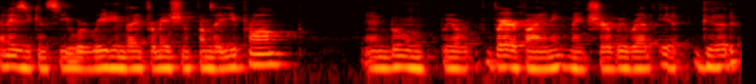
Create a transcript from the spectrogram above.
And as you can see, we're reading the information from the EEPROM and boom, we are verifying, make sure we read it good.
